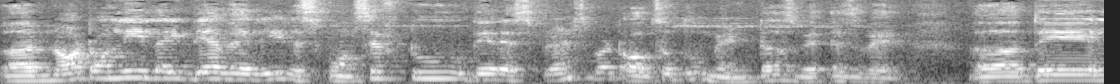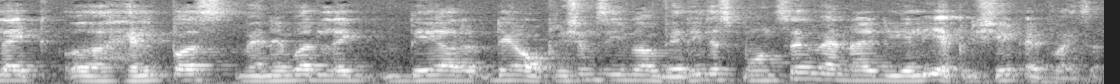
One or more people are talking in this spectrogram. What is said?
not only like they are very responsive to their aspirants but also to mentors as well. Uh, they like uh, help us whenever like they are their operations team are very responsive and i really appreciate Edwisor.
